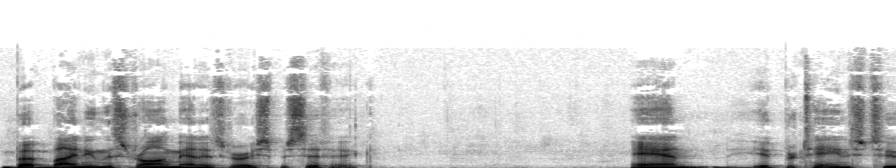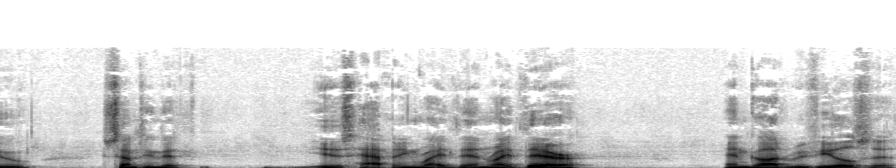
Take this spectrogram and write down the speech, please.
But binding the strong man is very specific and it pertains to something that is happening right then, right there, and God reveals it.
